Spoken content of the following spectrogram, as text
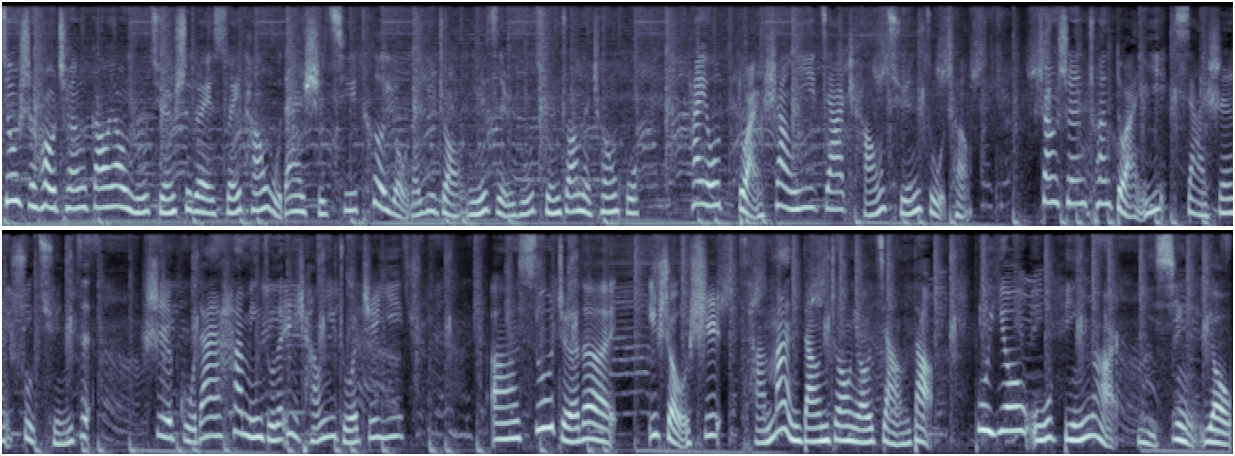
旧时候称高腰襦裙，是对隋唐五代时期特有的一种女子襦裙装的称呼，它由短上衣加长裙组成。上身穿短衣，下身束裙子，是古代汉民族的日常衣着之一。呃，苏辙的一首诗《残漫》当中有讲到：“不忧无柄耳，以幸有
